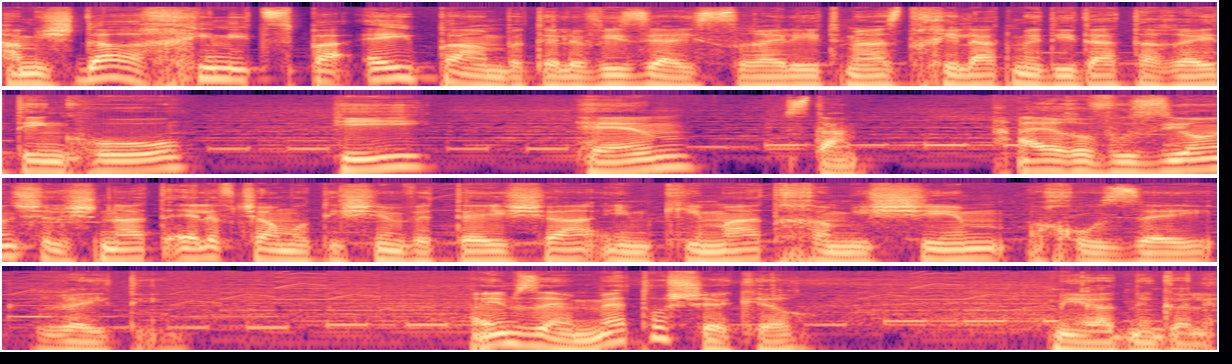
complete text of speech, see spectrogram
המשדר הכי נצפה אי פעם בטלוויזיה הישראלית מאז תחילת מדידת הרייטינג הוא היא, הם, סתם. האירוויזיון של שנת 1999 עם כמעט 50 אחוזי רייטינג. האם זה אמת או שקר? מיד נגלה.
